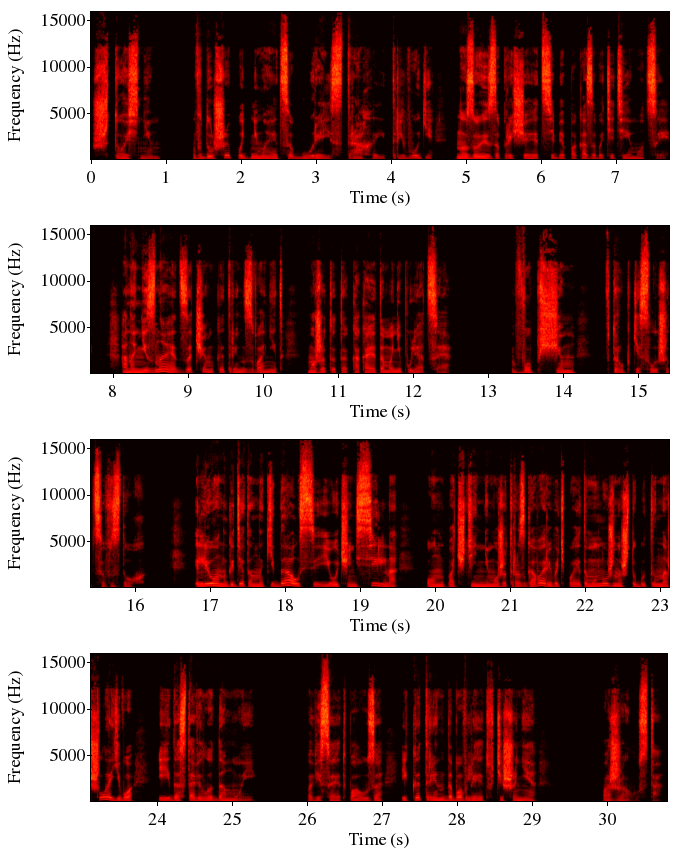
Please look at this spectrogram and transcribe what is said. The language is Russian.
Что с ним? В душе поднимается буря из страха и тревоги, но Зои запрещает себе показывать эти эмоции. Она не знает, зачем Кэтрин звонит. Может, это какая-то манипуляция? В общем, в трубке слышится вздох. Леон где-то накидался и очень сильно. Он почти не может разговаривать, поэтому нужно, чтобы ты нашла его и доставила домой. Повисает пауза, и Кэтрин добавляет в тишине. «Пожалуйста».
